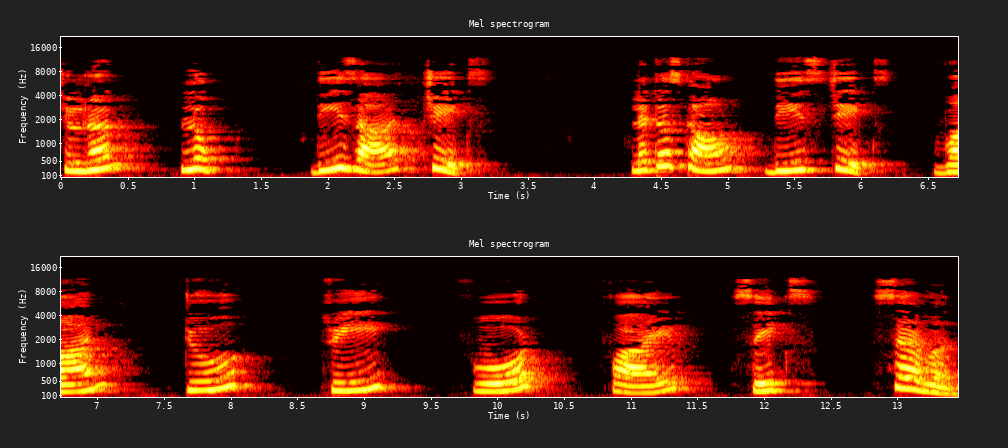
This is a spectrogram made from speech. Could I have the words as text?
Children, look. These are chicks. Let us count these chicks. 1, 2, 3, 4, 5, 6, 7.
